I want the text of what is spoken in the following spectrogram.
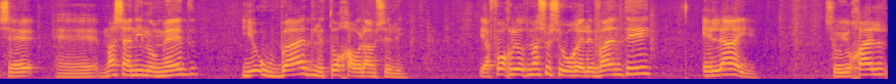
שמה שאני לומד יעובד לתוך העולם שלי. יהפוך להיות משהו שהוא רלוונטי אליי, שהוא יוכל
